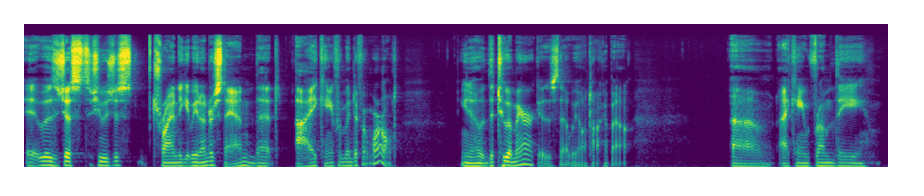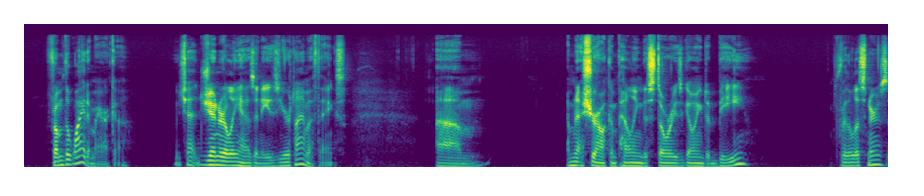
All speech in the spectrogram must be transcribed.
It was just, she was just trying to get me to understand that I came from a different world. You know, the two Americas that we all talk about. Um, I came from the from the white America, which generally has an easier time of things. Um, I'm not sure how compelling the story is going to be for the listeners,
